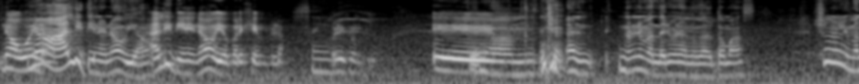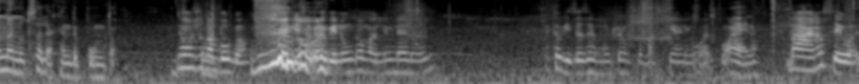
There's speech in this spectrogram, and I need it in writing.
no, bueno. No, Aldi tiene novio. Aldi tiene novio, por ejemplo. Sí. Por ejemplo. Eh, Pero, um, no le mandaría una nuda a Tomás. Yo no le mando nudes a la gente, punto. no, yo tampoco. Es que yo creo que nunca mandé una nude. Esto quizás es mucha información igual. Bueno, Va, no sé igual.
